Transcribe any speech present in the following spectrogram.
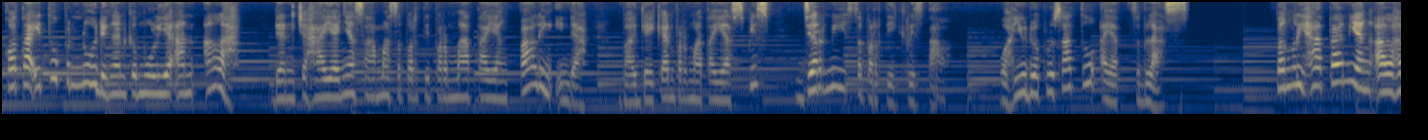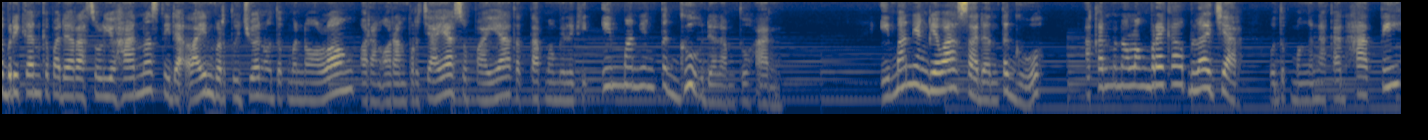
Kota itu penuh dengan kemuliaan Allah dan cahayanya sama seperti permata yang paling indah, bagaikan permata yaspis jernih seperti kristal. Wahyu 21 ayat 11. Penglihatan yang Allah berikan kepada Rasul Yohanes tidak lain bertujuan untuk menolong orang-orang percaya supaya tetap memiliki iman yang teguh dalam Tuhan. Iman yang dewasa dan teguh akan menolong mereka belajar untuk mengenakan hati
